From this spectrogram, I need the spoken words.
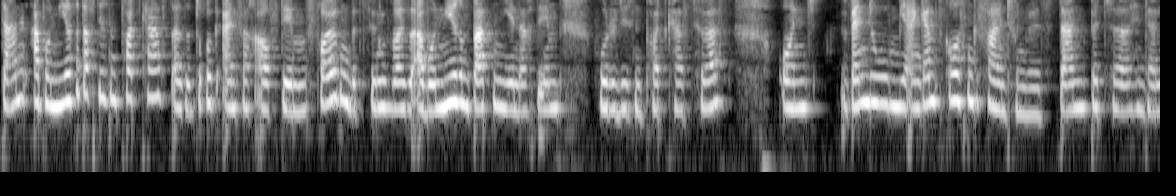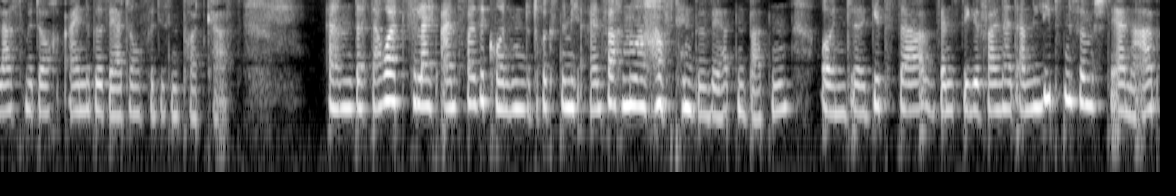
dann abonniere doch diesen Podcast. Also drück einfach auf dem Folgen bzw. Abonnieren-Button, je nachdem, wo du diesen Podcast hörst. Und wenn du mir einen ganz großen Gefallen tun willst, dann bitte hinterlass mir doch eine Bewertung für diesen Podcast. Ähm, das dauert vielleicht ein, zwei Sekunden. Du drückst nämlich einfach nur auf den Bewerten-Button und äh, gibst da, wenn es dir gefallen hat, am liebsten fünf Sterne ab.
